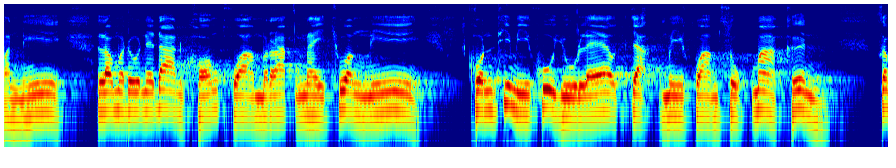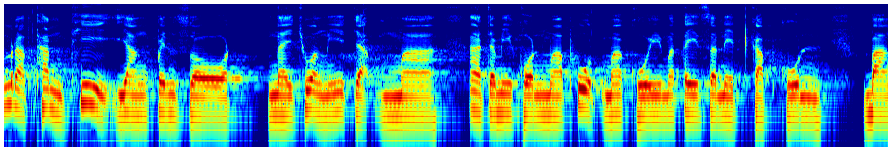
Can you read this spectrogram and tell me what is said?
วันนี้ เรามาดูในด้านของความรักในช่วงนี้ คนที่มีคู่อยู่แล้วจะมีความสุขมากขึ้นสำหรับท่านที่ยังเป็นโสด ในช่วงนี้จะมาอาจจะมีคนมาพูดมาคุยมาตีสนิทกับคุณ บาง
